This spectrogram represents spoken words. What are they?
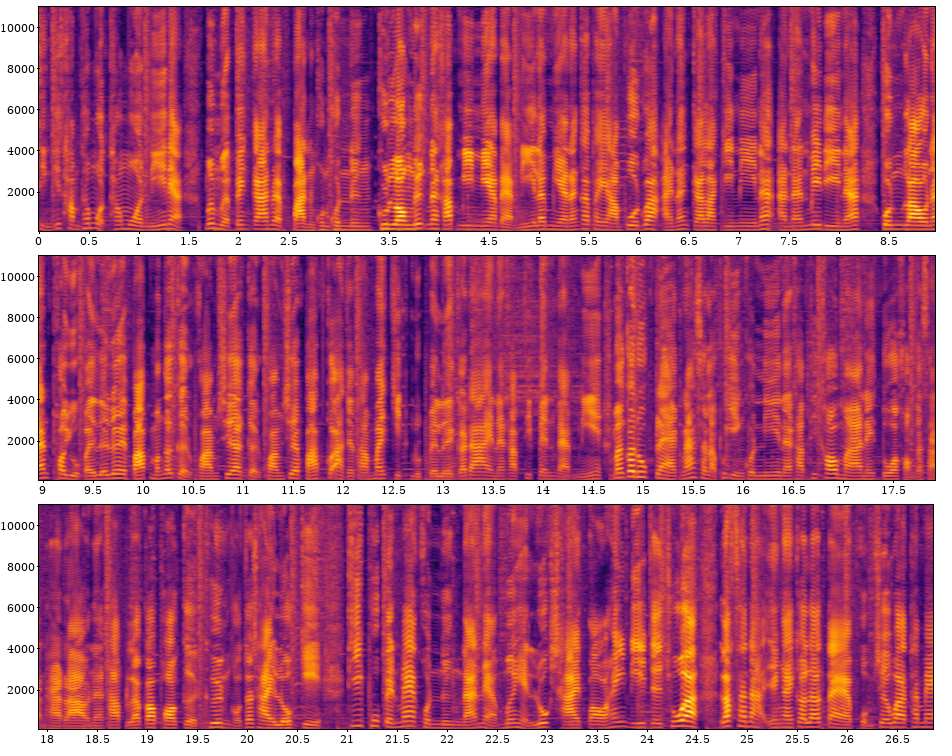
สิ่งที่ทำทั้งหมดทั้งมวลนี้เนี่ยมันเหมือนเป็นการแบบปั่นคนคนหนึ่งคุณลองนึกนะครับมีเมียแบบนี้แล้วเมียนั้นก็พยายามพูดว่าไอ้นั่นกาลากินีนะ อันนั้นไม่ดีนะ คนเรานั้นพออยู่ไปเรื่อยๆปั๊บมันก็เกิดความเชื่อเกิดความเชื่อปั๊บก็อาจจะทำให้จิตหลุดไปเลยก็ได้นะครับที่เป็นแบบนี้มันก็ดูแปลกนะสำหรับผู้หญิงคนนี้นะครับที่เข้ามาในตัวของกษัตริย์ฮาราวนะครับแล้วก็พอเกิดขึ้นของเจ้าชายโลกิที่ผู้เป็นแม่คนหนึ่งนั้นเนี่ยเมื่อเห็นลูกชายต่อให้ดีจะชั่ว ลักษณะยังไงก็แล้วแต่ผมเชื่อว่าถ้าแม่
